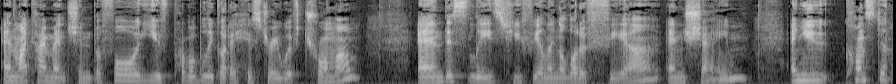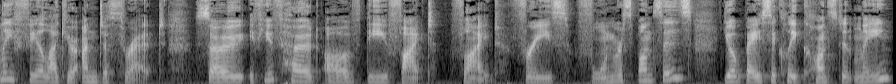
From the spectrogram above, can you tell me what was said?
And like I mentioned before, you've probably got a history with trauma, and this leads to you feeling a lot of fear and shame, and you constantly feel like you're under threat. So, if you've heard of the fight, flight, freeze, fawn responses, you're basically constantly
